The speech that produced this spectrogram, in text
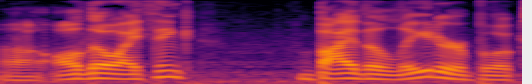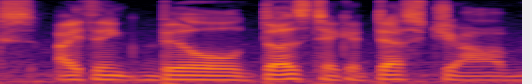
uh, although I think by the later books, I think Bill does take a desk job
